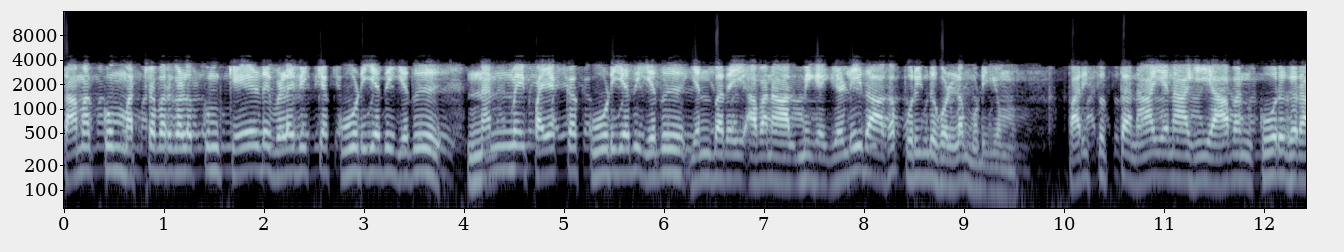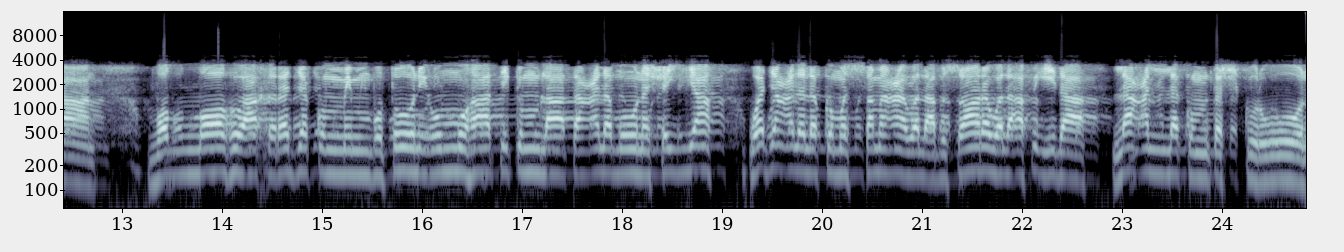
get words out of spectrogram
தமக்கும் மற்றவர்களுக்கும் கேடு விளைவிக்க கூடியது எது நன்மை பயக்க கூடியது எது என்பதை அவனால் மிக எளிதாக புரிந்து கொள்ள முடியும் பரிசுத்த நாயனாகி அவன் கூறுகிறான் والله أخرجكم من بطون أمهاتكم لا تعلمون شيئا وجعل لكم السمع والأبصار والأفئدة لعلكم تشكرون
